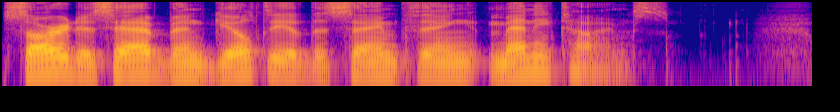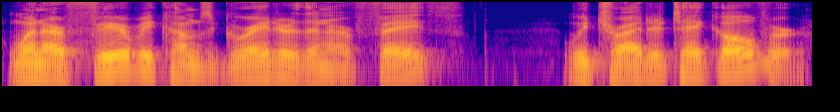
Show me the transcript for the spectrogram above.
Sorry to say, I've been guilty of the same thing many times. When our fear becomes greater than our faith, we try to take over,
